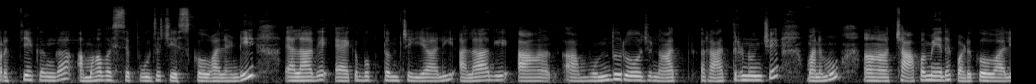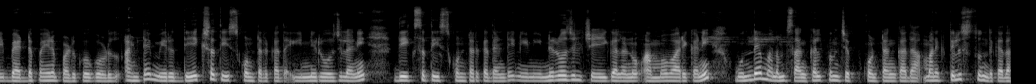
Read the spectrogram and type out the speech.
ప్రత్యేకంగా అమావాస్య పూజ చేసుకోవాలండి. అలాగే ఏకభుక్తం చేయాలి. అలాగే ఆ ముందు రోజు నా రాత్రి నుంచే మనము చాప మీద పడుకోవాలి. బెడ్ పైన పడుకోకూడదు. అంటే మీరు దీక్ష తీసుకుంటారు కదా ఇన్ని రోజులని దీక్ష తీసుకుంటారు కదండి. నేను ఇన్ని రోజులు చేయగలను అమ్మవారికని ముందే మనం సంకల్పం చెప్పుకుంటాం కదా. మనకు తెలుస్తుంది కదా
